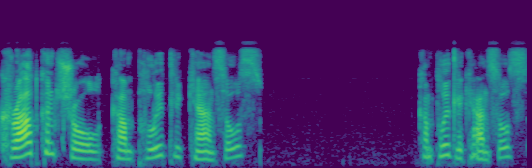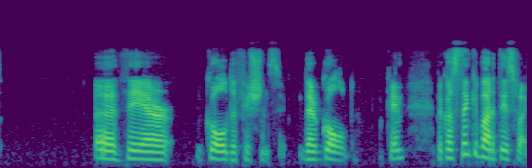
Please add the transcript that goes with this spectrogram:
Crowd control completely cancels completely cancels uh, their gold efficiency, their gold. Okay, because think about it this way:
